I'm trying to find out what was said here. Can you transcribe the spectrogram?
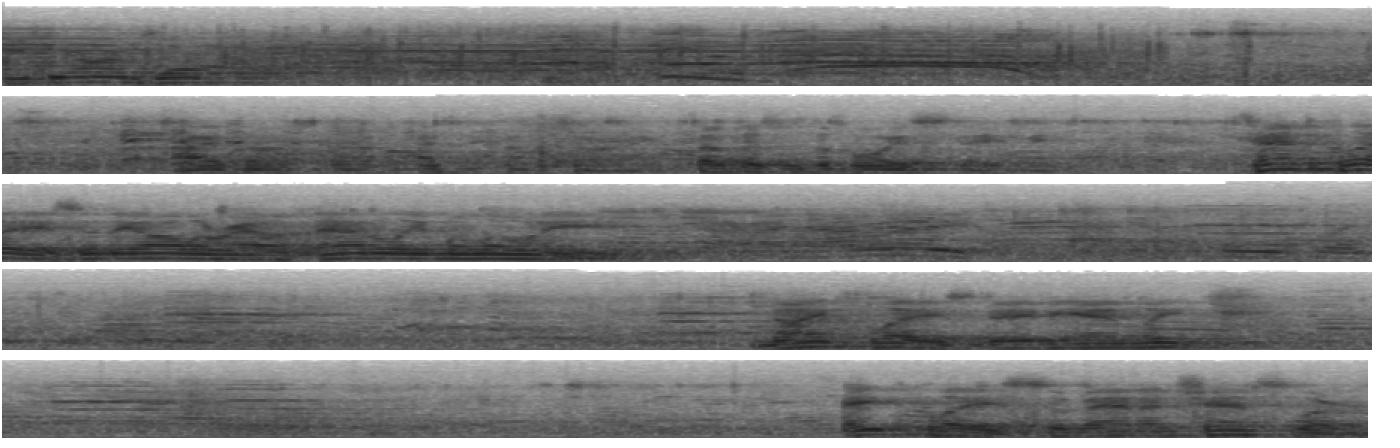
Keep your arms up. I thought, I, I'm sorry. Thought this was the boys' statement. Tenth place in the all-around, Natalie Maloney. Ninth place, Davianne Leach. Eighth place, Savannah Chancellor.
